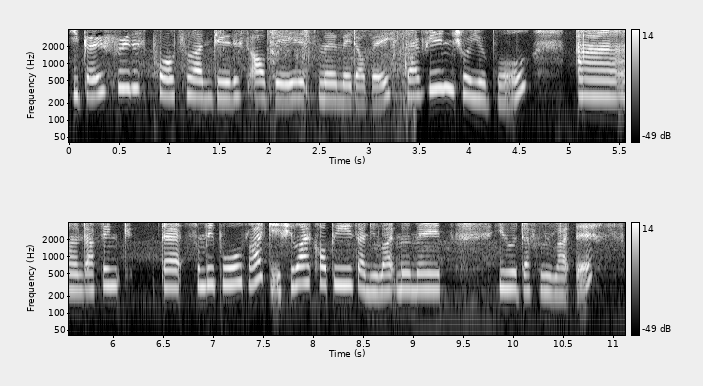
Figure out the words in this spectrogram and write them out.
You go through this portal and do this obby, this mermaid obby. Very enjoyable, and I think that some people would like it. If you like obbies and you like mermaids, you would definitely like this.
